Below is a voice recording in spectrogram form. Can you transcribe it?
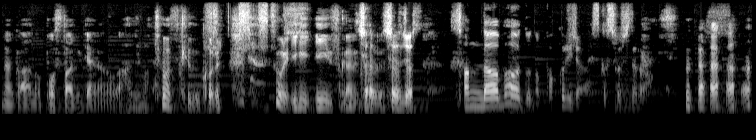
なんかあの、ポスターみたいなのが始まってますけど、これ、これいい、いいんすかね？じゃあ、じゃサンダーバードのパクリじゃないですか、そしたら。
